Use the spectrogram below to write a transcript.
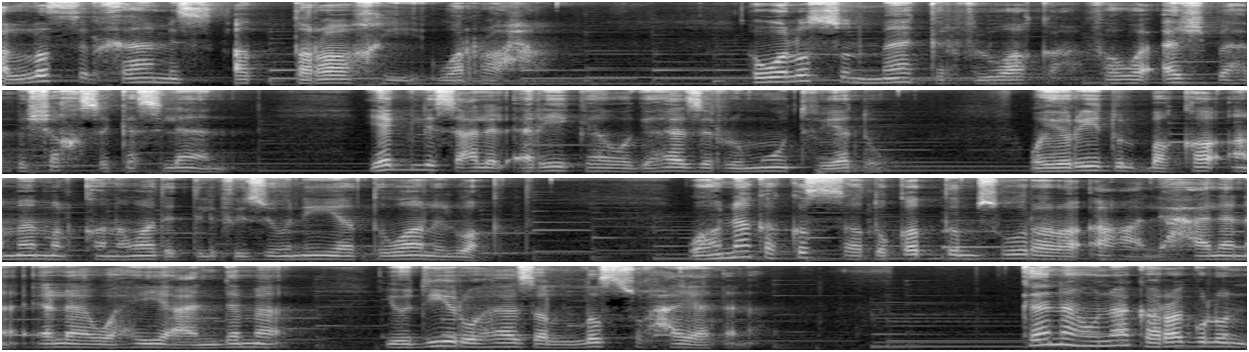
اللص الخامس التراخي والراحة. هو لص ماكر في الواقع فهو أشبه بشخص كسلان يجلس على الأريكة وجهاز الريموت في يده ويريد البقاء أمام القنوات التلفزيونية طوال الوقت. وهناك قصة تقدم صورة رائعة لحالنا ألا وهي عندما يدير هذا اللص حياتنا. كان هناك رجل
